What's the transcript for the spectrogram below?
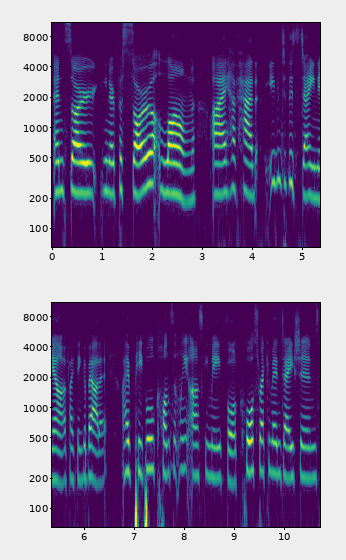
And so, you know, for so long, I have had, even to this day now, if I think about it, I have people constantly asking me for course recommendations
